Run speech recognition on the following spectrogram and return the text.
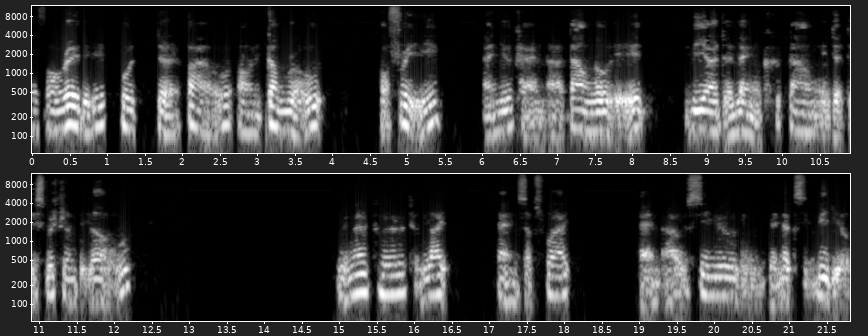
I've already put the file on Gumroad for free and you can uh, download it via the link down in the description below. Remember to like and subscribe and I'll see you in the next video.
